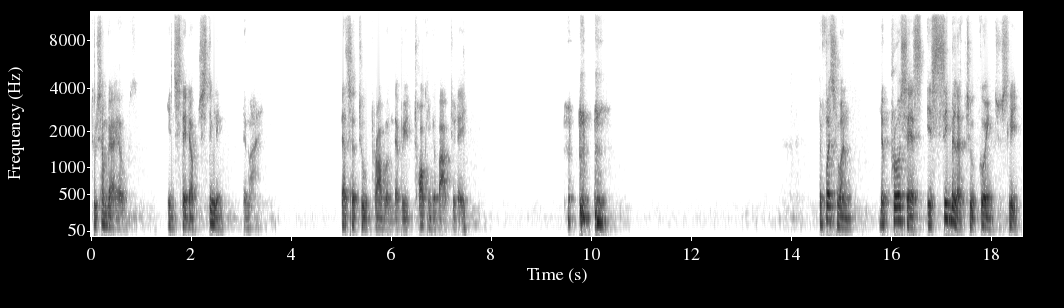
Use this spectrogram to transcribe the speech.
to somewhere else instead of stealing the mind. That's the two problem that we're talking about today. the first one, the process is similar to going to sleep.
